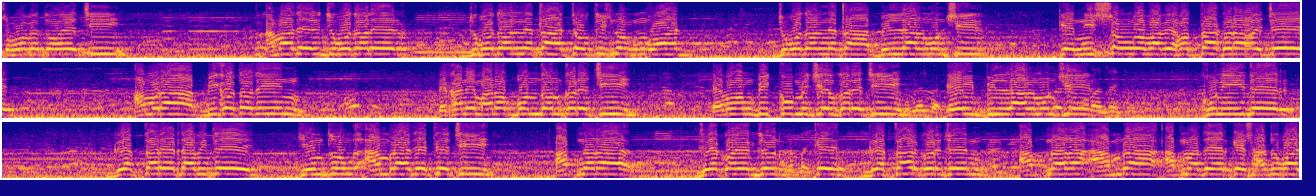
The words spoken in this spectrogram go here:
সমবেত হয়েছি। আমাদের যুবদলের যুবদল নেতা চৌত্রিশ নং ওয়ার্ড, যুবদল নেতা বিল্লাল মুন্সির কে নিঃসঙ্গভাবে হত্যা করা হয়েছে। আমরা বিগত দিন এখানে মানববন্ধন করেছি এবং বিক্ষোভ মিছিল করেছি। এই বিল্লাল মুন্সির খুনিদের গ্রেপ্তারের দাবিতে কিন্তু আমরা দেখেছি, আপনারা যে কয়েকজনকে গ্রেপ্তার করেছেন, আপনারা, আমরা আপনাদেরকে সাধুবাদ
